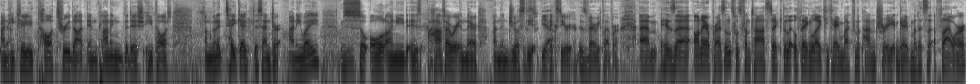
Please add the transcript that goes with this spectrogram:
and Yeah. he clearly thought through that in planning the dish. He thought, I'm going to take out the center anyway, so all I need is a half hour in there and then just the yeah. exterior. Was very clever. Um, his uh, on-air presence was fantastic. The little thing, like he came back from the pantry and gave Melissa a flower,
